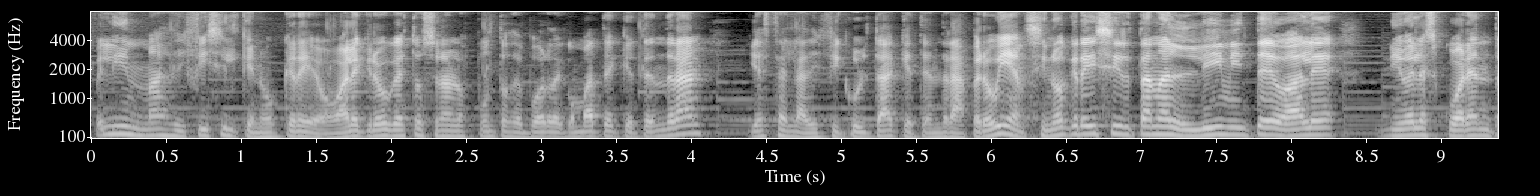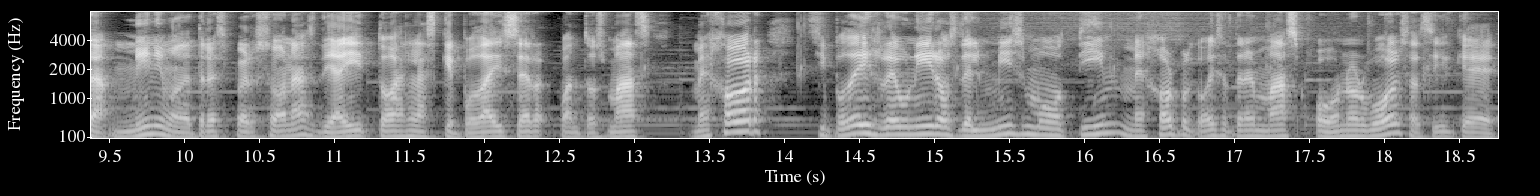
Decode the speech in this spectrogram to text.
pelín más difícil que no creo, ¿vale? Creo que estos serán los puntos de poder de combate que tendrán y esta es la dificultad que tendrá. Pero bien, si no queréis ir tan al límite, ¿vale? Niveles 40 mínimo de 3 personas, de ahí todas las que podáis ser cuantos más mejor. Si podéis reuniros del mismo team, mejor porque vais a tener más Honor Balls. Así que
